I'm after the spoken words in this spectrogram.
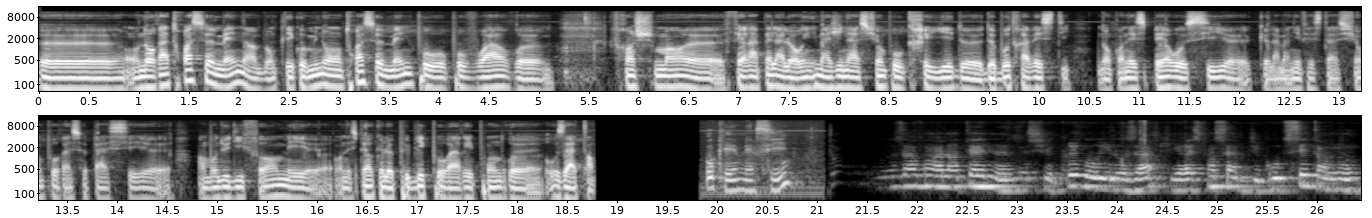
on aura trois semaines, hein. donc les communes ont trois semaines pour pouvoir franchement euh, faire appel à leur imagination pour créer de, beaux travestis. Donc on espère aussi euh, que la manifestation pourra se passer euh, en bon uniforme et on espère que le public pourra répondre aux attentes. Ok, merci. Nous avons à l'antenne M. Grégory Loza, qui est responsable du groupe C'est en nous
